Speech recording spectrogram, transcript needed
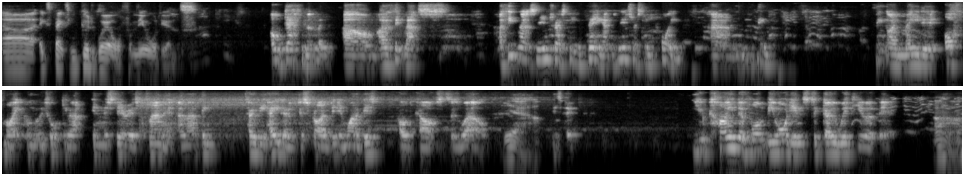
uh expecting goodwill from the audience? Oh, definitely. Um, I think that's I think that's an interesting thing. An interesting point. Um, I think think I made it off mic when we were talking about In Mysterious Planet, and I think Toby Hadoke described it in one of his podcasts as well. Yeah. Is that you kind of want the audience to go with you a bit, Uh-huh.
